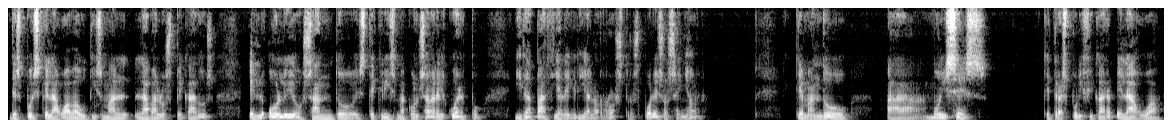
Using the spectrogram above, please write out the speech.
Después que el agua bautismal lava los pecados, el óleo santo, este crisma, consagra el cuerpo y da paz y alegría a los rostros. Por eso, Señor, que mandó a Moisés que tras purificar el agua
